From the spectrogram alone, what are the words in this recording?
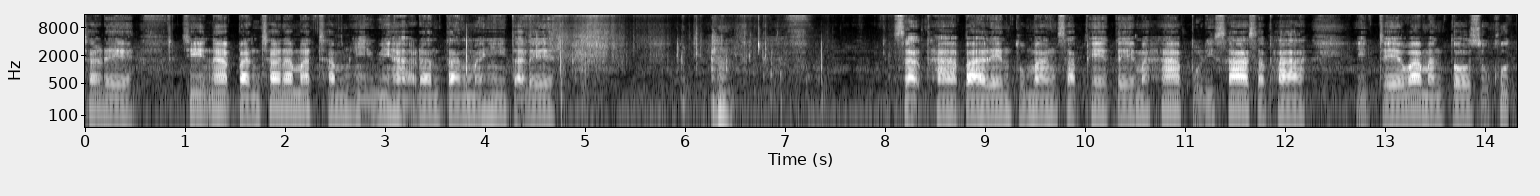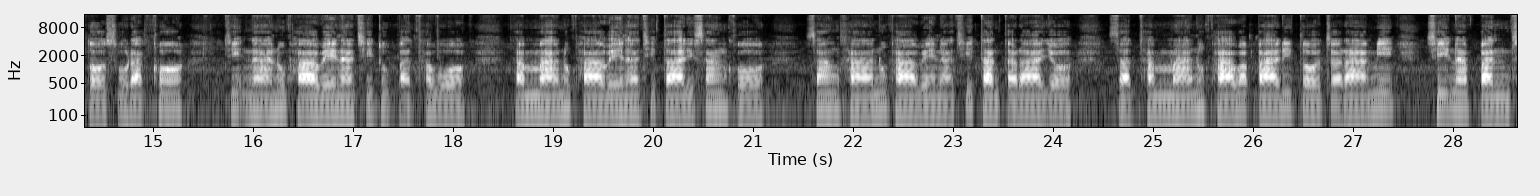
ชเร ชินาปัญชารมัชชัมหิวิหารันตังมหิตะเลสัทธาปาเรนตุมังสัพเพเตมหาปุริสาสภา อิเจวะมันโตสุขุโตสุรักโคจินานุภาเวนะชิตุปัทโวธรรมานุภาเวนะชิตาริสังโฆสังขานุภาเวนะชิตันตรายโย สัทธรรมานุภาวะปาริโตจรามิ ชินปัญช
